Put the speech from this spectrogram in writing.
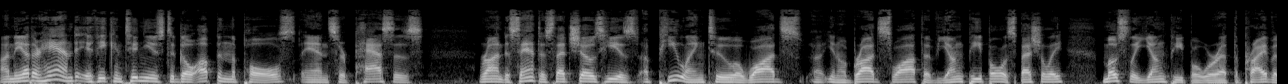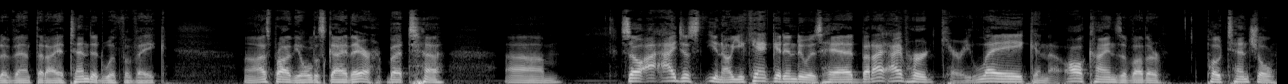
On the other hand, if he continues to go up in the polls and surpasses Ron DeSantis, that shows he is appealing to a uh, you know, broad swath of young people, especially mostly young people were at the private event that I attended with Vivek. Uh, I was probably the oldest guy there, but uh, um, so I, I, just, you know, you can't get into his head. But I, I've heard Kari Lake and all kinds of other potential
